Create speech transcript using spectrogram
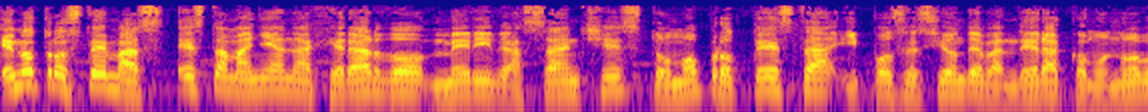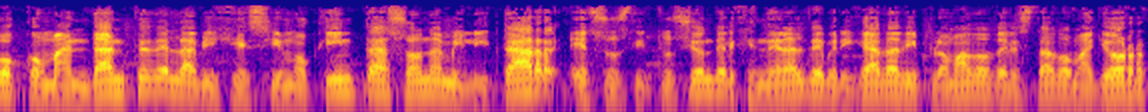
En otros temas, esta mañana Gerardo Mérida Sánchez tomó protesta y posesión de bandera como nuevo comandante de la vigésimo quinta zona militar en sustitución del general de brigada diplomado del Estado Mayor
